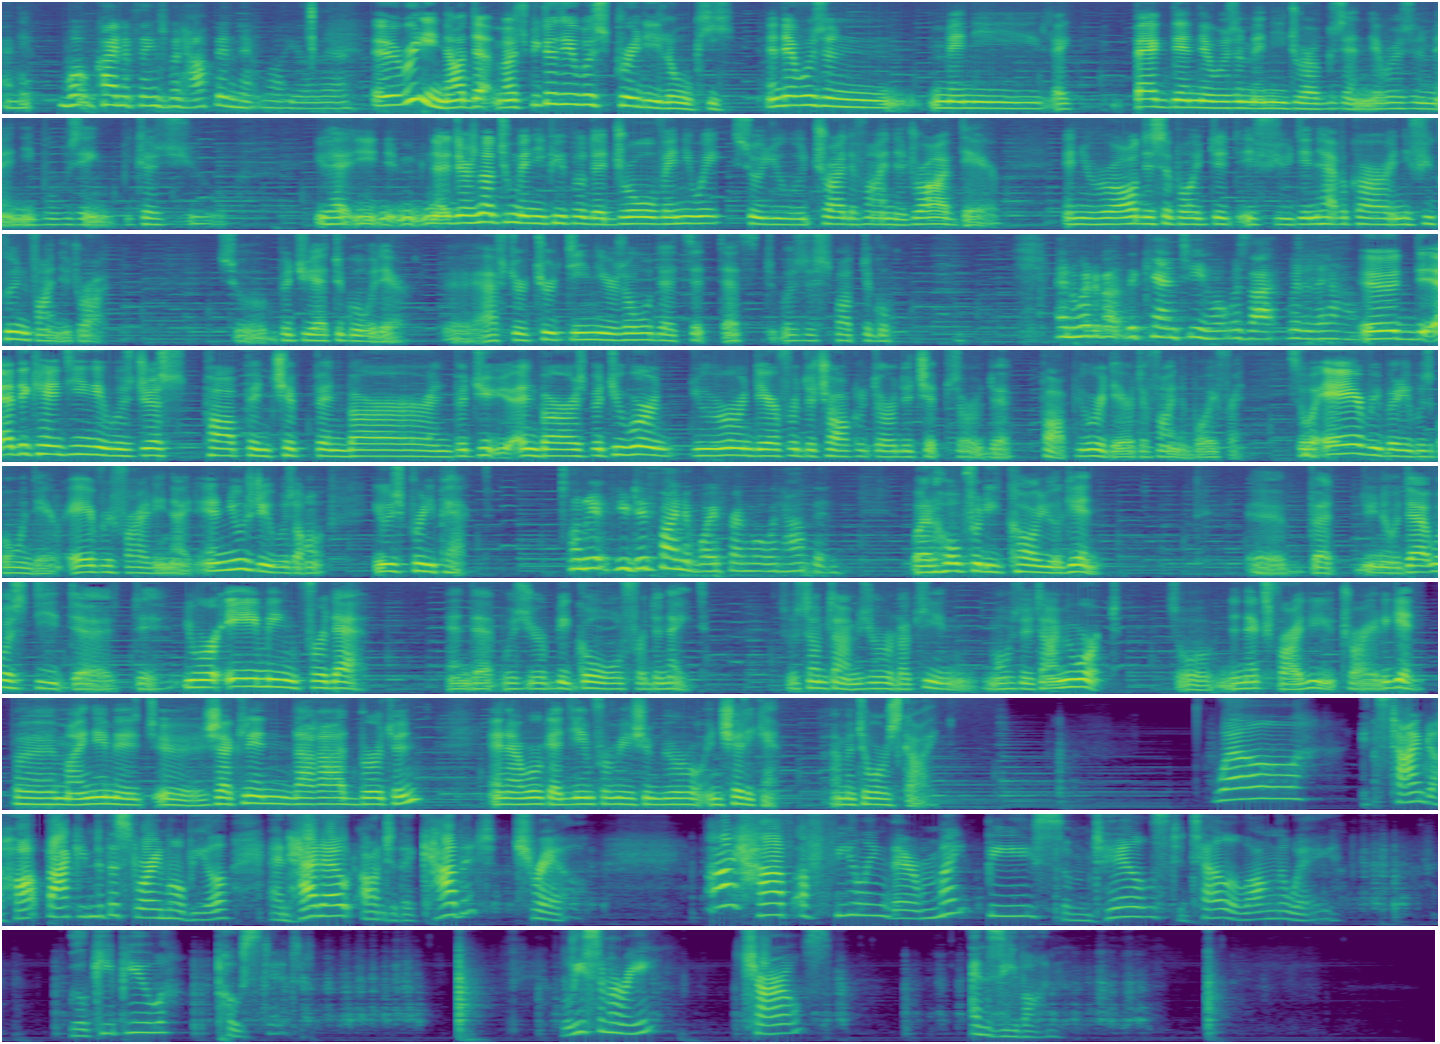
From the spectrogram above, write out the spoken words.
And what kind of things would happen there while you were there? Uh, really, not that much because it was pretty low key, and there wasn't many like back then. There wasn't many drugs and there wasn't many boozing because you you had you, no, there's not too many people that drove anyway, so you would try to find a drive there, and you were all disappointed if you didn't have a car and if you couldn't find a drive. So, but you had to go there. Uh, after 13 years old, that's it. That was the spot to go. And what about the canteen? What was that? What did they have? Uh, at the canteen, it was just pop and chip and bar and but you and bars, but you weren't you weren't there for the chocolate or the chips or the pop. You were there to find a boyfriend. So everybody was going there every Friday night, and usually it was all it was pretty packed. And if you did find a boyfriend, what would happen? Well, hopefully he'd call you again. Uh, but you know that was the, the the you were aiming for that, and that was your big goal for the night. So sometimes you were lucky, and most of the time you weren't. So the next Friday you try it again. Uh, my name is uh, Jacqueline Larade Burton, and I work at the Information Bureau in Chéticamp. I'm a tourist guide. Well, it's time to hop back into the Storymobile and head out onto the Cabot Trail. I have a feeling there might be some tales to tell along the way. We'll keep you posted. Lisa Marie, Charles, and Zevon.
